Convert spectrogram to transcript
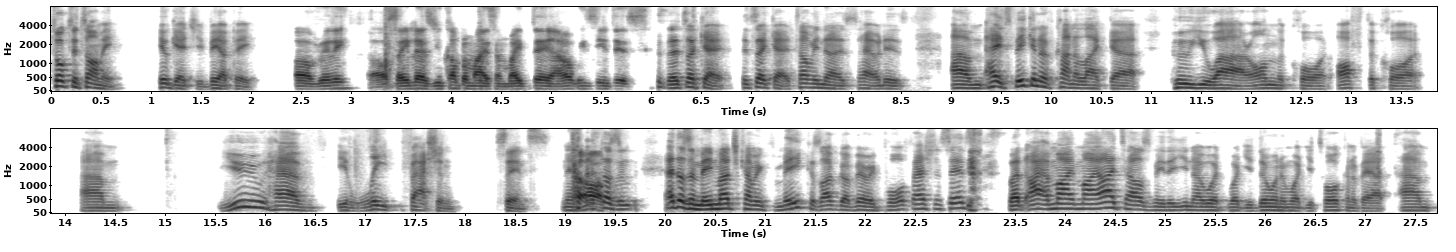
Talk to Tommy. He'll get you VIP. Oh, really? I'll say less. You compromise him right there. I hope he sees this. That's okay. It's okay. Tommy knows how it is. Um, hey, speaking of kind of like uh, who you are on the court, off the court, um, you have elite fashion sense. Now oh. that doesn't that doesn't mean much coming from me because I've got very poor fashion sense. but I my my eye tells me that you know what what you're doing and what you're talking about. Um,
